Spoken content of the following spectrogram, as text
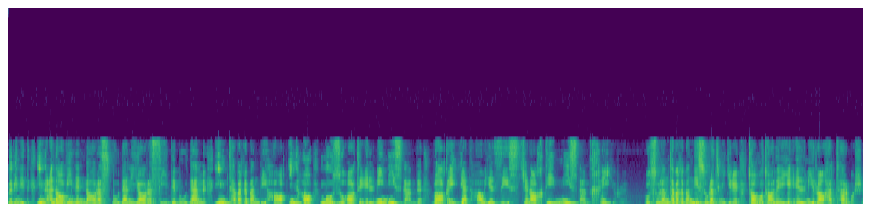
ببینید این عناوین نارس بودن یا رسیده بودن این طبقه بندی ها اینها موضوعات علمی نیستند. واقعیت های زیست شناختی نیستند خیر. اصولا طبقه بندی صورت می‌گیره تا مطالعه علمی راحت تر باشه.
